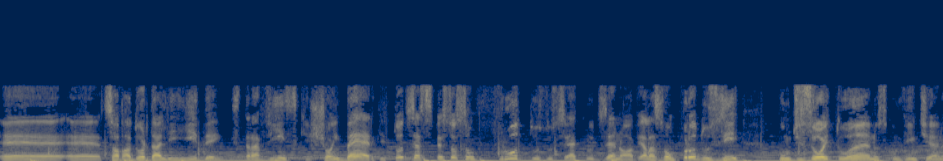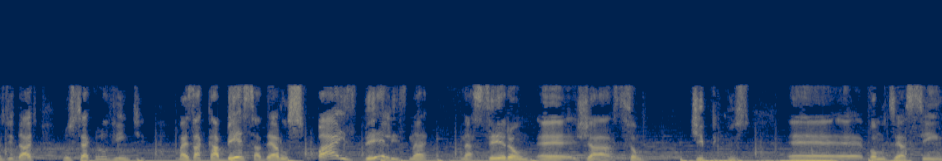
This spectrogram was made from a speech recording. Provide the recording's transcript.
É, é, Salvador Dali, idem, Stravinsky, Schoenberg, todas essas pessoas são frutos do século XIX. Elas vão produzir com 18 anos, com 20 anos de idade, no século XX. Mas a cabeça dela, os pais deles, né, nasceram, é, já são típicos, é, vamos dizer assim,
